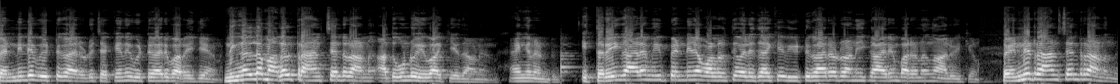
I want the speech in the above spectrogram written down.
പെണ്ണിന്റെ വീട്ടുകാരോട് ചെക്കന്റെ വീട്ടുകാർ പറയുകയാണ്. നിങ്ങളുടെ മകൾ ട്രാൻസ്ജെൻഡർ ആണ് അതുകൊണ്ട് ഒഴിവാക്കിയതാണ് എങ്ങനെയുണ്ട്? ഇത്രയും കാലം ഈ പെണ്ണിനെ വളർത്തി വലുതാക്കിയ വീട്ടുകാരോടാണ് ഈ കാര്യം പറയണമെന്ന് ആലോചിക്കണം. പെണ്ണ് ട്രാൻസ്ജെൻഡർ ആണെന്ന്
